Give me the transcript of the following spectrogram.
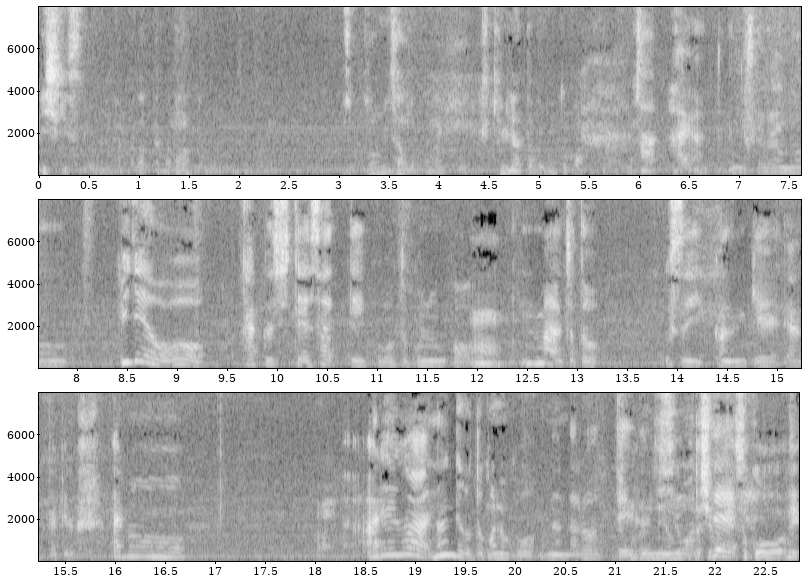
意識するようになんかなったかなと思うんですよね。そそのみさんとかなんかこう気になった部分とかありました？あはいあったんですけどあのビデオを託して去っていく男の子、うん。まあちょっと薄い関係であったけどあのあれはなんで男の子なんだろうっていうふうに思って。私もね、そこをね、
